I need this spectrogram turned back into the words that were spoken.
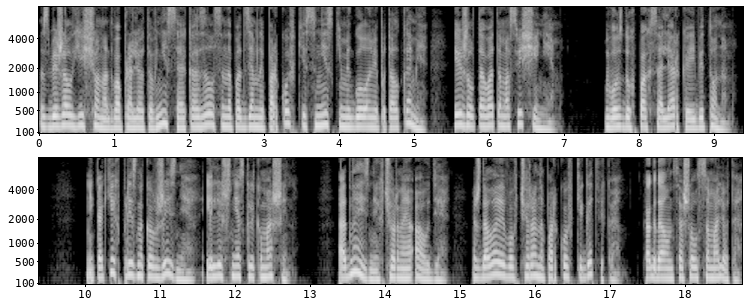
сбежал еще на два пролета вниз и оказался на подземной парковке с низкими голыми потолками и желтоватым освещением. Воздух пах соляркой и бетоном. Никаких признаков жизни и лишь несколько машин. Одна из них, черная Ауди, ждала его вчера на парковке Гетвика, когда он сошел с самолета.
